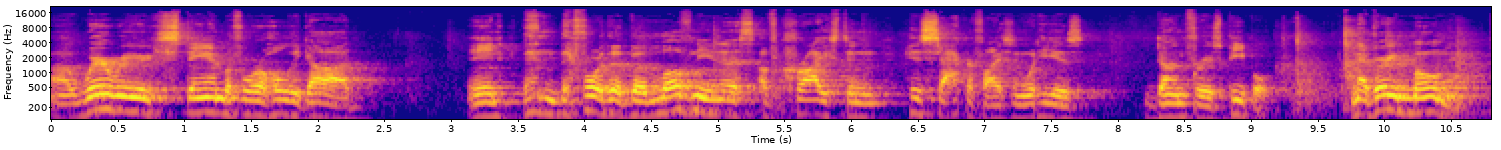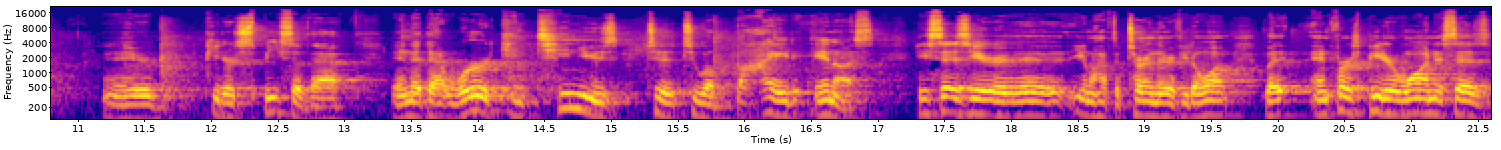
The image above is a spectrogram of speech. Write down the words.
uh, where we stand before a holy God, and then therefore the, the loveliness of Christ and his sacrifice and what he has done for his people. In that very moment, and here Peter speaks of that, and that that word continues to, to abide in us. He says here, uh, you don't have to turn there if you don't want, but in 1 Peter 1, it says,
